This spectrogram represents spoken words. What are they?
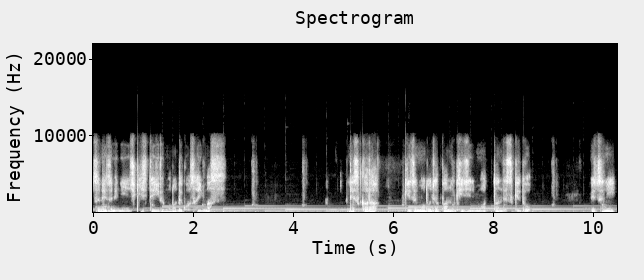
常々認識しているものでございます。ですから、ギズモードジャパンの記事にもあったんですけど、別に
